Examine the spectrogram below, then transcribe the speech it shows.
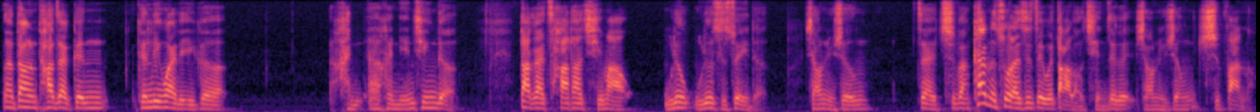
那当然，他在跟跟另外的一个很呃很年轻的，大概差他起码五六五六十岁的小女生在吃饭，看得出来是这位大佬请这个小女生吃饭了。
